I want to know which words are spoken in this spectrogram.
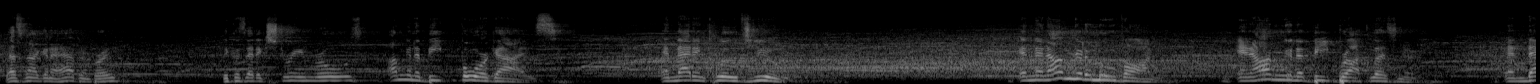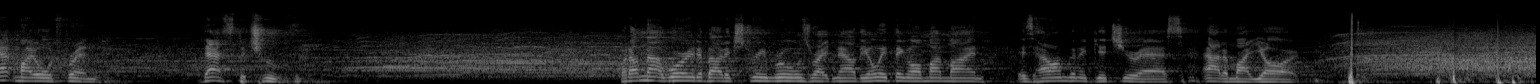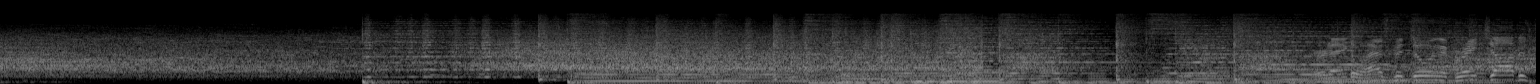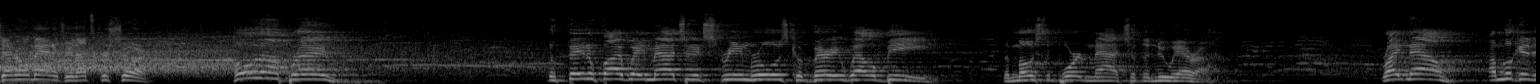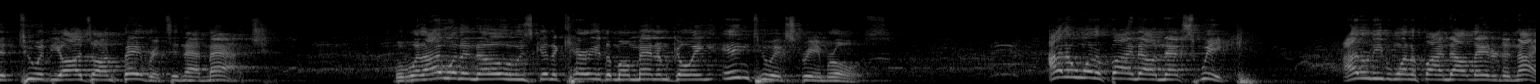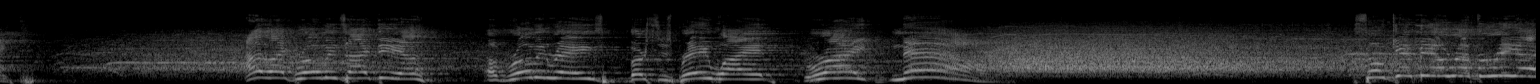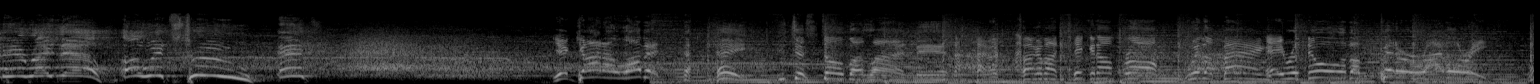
That's not gonna happen, Bray. Because at Extreme Rules, I'm gonna beat four guys. And that includes you. And then I'm gonna move on. And I'm gonna beat Brock Lesnar. And that, my old friend, that's the truth. But I'm not worried about Extreme Rules right now. The only thing on my mind is how I'm gonna get your ass out of my yard. Kurt Angle has been doing a great job as general manager, that's for sure. Hold up, Bray. The Fatal Five-Way match at Extreme Rules could very well be the most important match of the new era. Right now, I'm looking at two of the odds-on favorites in that match. But what I want to know who's going to carry the momentum going into Extreme Rules. I don't want to find out next week. I don't even want to find out later tonight. I like Roman's idea of Roman Reigns versus Bray Wyatt right now. So give me a referee out here right now. Oh, it's true. It's You gotta love it. Hey, you just stole my line, man. Talk about kicking off Raw with a bang. A renewal of a bitter rivalry.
